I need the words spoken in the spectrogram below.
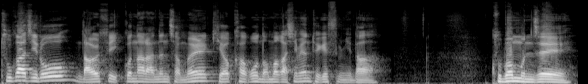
두 가지로 나올 수 있구나라는 점을 기억하고 넘어가시면 되겠습니다. 9번 문제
